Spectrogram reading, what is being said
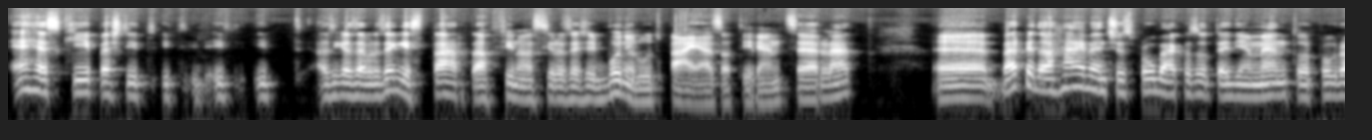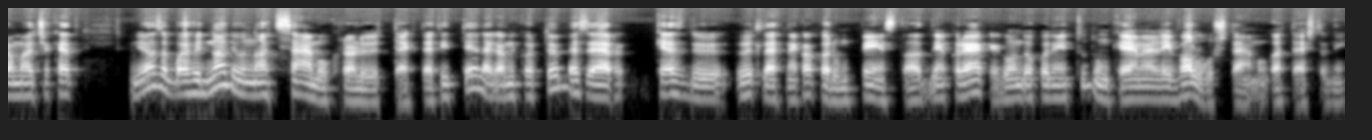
ehhez képest itt, itt, itt, itt az igazából az egész startup finanszírozás egy bonyolult pályázati rendszer lett, bár például a High Ventures próbálkozott egy ilyen mentor programmal, csak hát Ugye az a baj, hogy nagyon nagy számokra lőttek. Tehát itt tényleg, amikor több ezer kezdő ötletnek akarunk pénzt adni, akkor el kell gondolkodni, hogy tudunk-e emellé valós támogatást adni.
